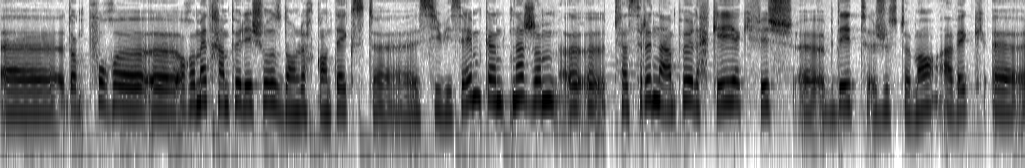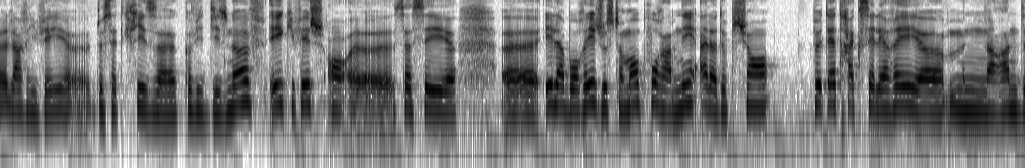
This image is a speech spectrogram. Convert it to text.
Euh, donc pour euh, euh, remettre un peu les choses dans leur contexte euh, سي وسام كانت تنجم euh, euh, تفسر لنا un peu الحكايه كيفاش euh, بدات justement avec euh, l'arrivée euh, de cette crise euh, Covid-19 et كيفاش on, euh, ça s'est euh, élaboré justement pour amener à l'adoption peut-être accélérée euh, من عند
